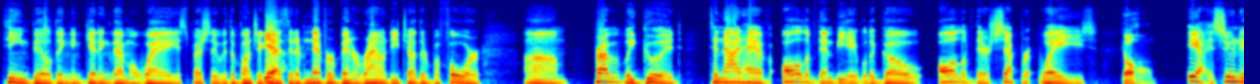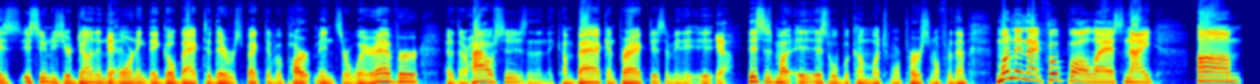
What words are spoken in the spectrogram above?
team building and getting them away, especially with a bunch of guys Yeah. that have never been around each other before. Um, probably good to not have all of them be able to go all of their separate ways. Go home. Yeah, as soon as as soon as you're done in the Yeah. morning, they go back to their respective apartments or wherever, at their houses, and then they come back and practice. I mean, it, Yeah. this is my, this will become much more personal for them. Monday Night Football last night, um,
